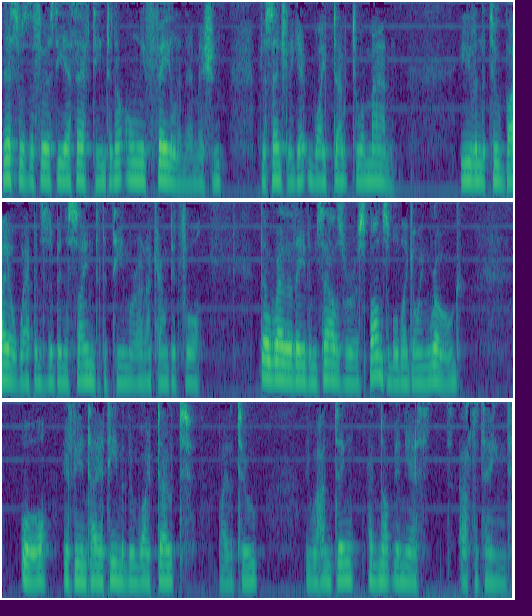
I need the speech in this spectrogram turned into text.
This was the first ESF team to not only fail in their mission, but essentially get wiped out to a man. Even the two bioweapons that had been assigned to the team were unaccounted for, though whether they themselves were responsible by going rogue, or if the entire team had been wiped out by the two they were hunting had not been yet ascertained.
